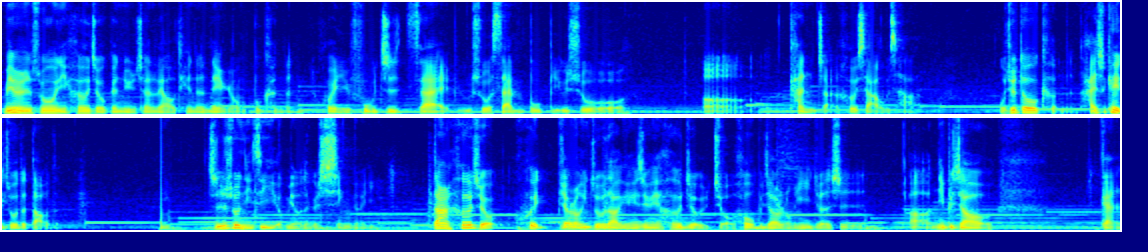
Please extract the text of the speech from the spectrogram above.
没有人说你喝酒跟女生聊天的内容不可能会复制在，比如说散步，比如说呃看展、喝下午茶，我觉得都有可能，还是可以做得到的。只是说你自己有没有那个心而已。当然，喝酒会比较容易做到，原因是因为喝酒酒后比较容易，就是啊，你比较敢。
